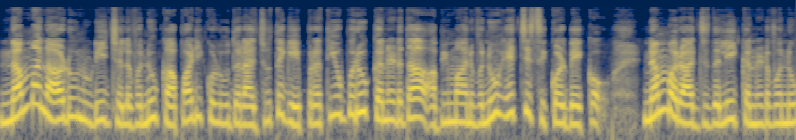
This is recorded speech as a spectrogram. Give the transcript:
ನಮ್ಮ ನಾಡು ನುಡಿ ಜಲವನ್ನು ಕಾಪಾಡಿಕೊಳ್ಳುವುದರ ಜೊತೆಗೆ ಪ್ರತಿಯೊಬ್ಬರೂ ಕನ್ನಡದ ಅಭಿಮಾನವನ್ನು ಹೆಚ್ಚಿಸಿಕೊಳ್ಬೇಕು. ನಮ್ಮ ರಾಜ್ಯದಲ್ಲಿ ಕನ್ನಡವನ್ನು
